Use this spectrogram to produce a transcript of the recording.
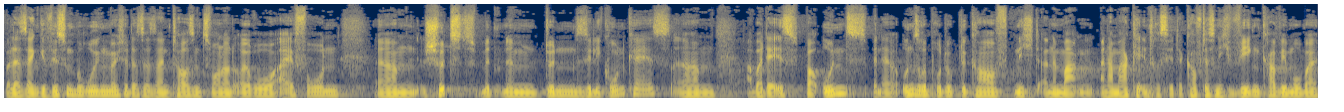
weil er sein Gewissen beruhigen möchte, dass er sein 1200 Euro iPhone ähm, schützt mit einem dünnen Silikoncase. Ähm, aber der ist bei uns uns, wenn er unsere Produkte kauft, nicht an, einer Marke interessiert. Er kauft es nicht wegen KW Mobile,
